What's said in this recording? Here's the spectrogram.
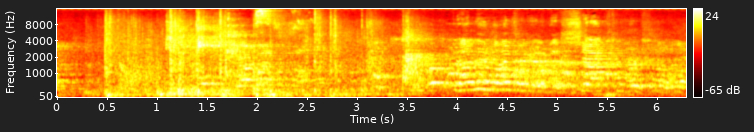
i'm That reminds me of the Shaq commercial.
